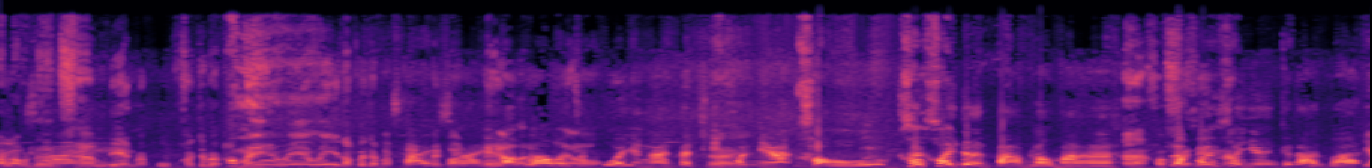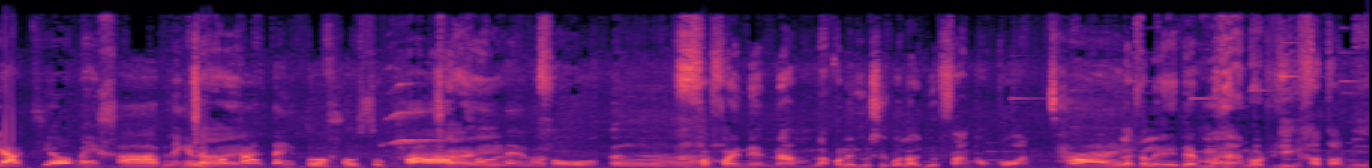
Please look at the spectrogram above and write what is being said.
ากเราเดินข้ามแดนมาปุ๊บเขาจะแบบเอาไม่เอาไม่เอาไม่เราก็จะแบบปัดใช่ไปก่อนใช่ไม่เราอเราไม่อาจจะอกลัวอย่างนั้นแต่ที่ใช่คนเนี้ยเขาค่อยๆเดินตามเรามาอ่าค่อยๆแล้วค่แนะนำ อยๆยื่นกระดาษว่าอยากเที่ยวไหมครับอะไรเงี้ยใช่ แล้วก็การแต่งตัวเขาสุภาพใช่เขาเลยแบบเขาเออค่อยๆแนะนำเราก็เลยรู้สึกว่าเราหยุดฟังเขาก่อน ใช่ แล้วก็เลยได้มารถพี่เขาตอนนี้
